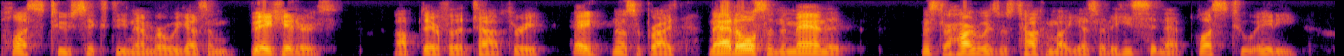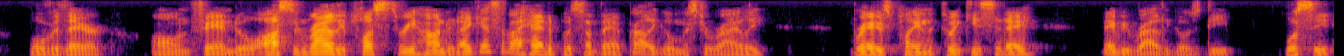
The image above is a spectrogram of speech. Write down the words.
plus 260 number. We got some big hitters up there for the top three. Hey, no surprise. Matt Olson, the man that Mr. Hardways was talking about yesterday, he's sitting at plus 280 over there on FanDuel. Austin Riley plus 300. I guess if I had to put something, I'd probably go Mr. Riley. Braves playing the Twinkies today. Maybe Riley goes deep. We'll see.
